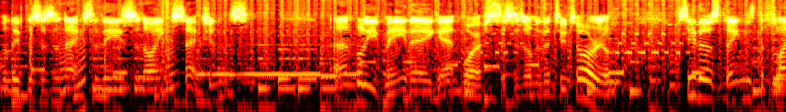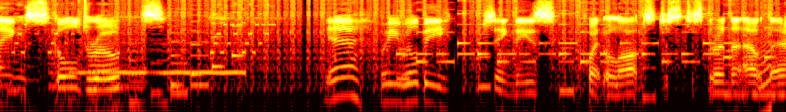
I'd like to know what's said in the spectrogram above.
believe this is the next of these annoying sections. And believe me, they get worse. This is only the tutorial. See those things, the flying skull drones? Yeah, we will be seeing these quite a lot, just, just throwing that out there.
